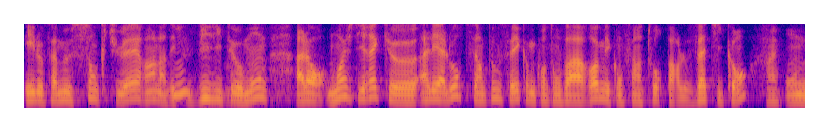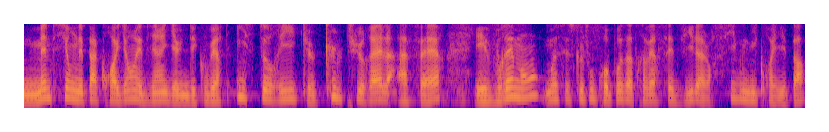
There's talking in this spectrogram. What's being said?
et le fameux sanctuaire, hein, l'un des plus visités au monde. Alors, moi, je dirais que aller à Lourdes, c'est un peu, vous savez, comme quand on va à Rome et qu'on fait un tour par le Vatican. On- même si on n'est pas croyant, eh bien, il y a une découverte historique, culturelle à faire. Et vraiment, moi, c'est ce que je vous propose à travers cette ville. Alors, si vous n'y croyez pas,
